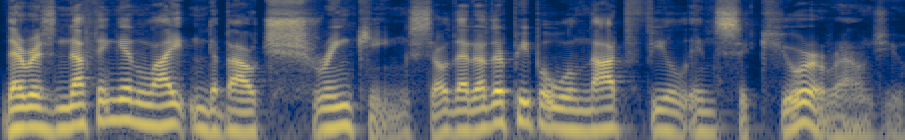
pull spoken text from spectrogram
There is nothing enlightened about shrinking so that other people will not feel insecure around you.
